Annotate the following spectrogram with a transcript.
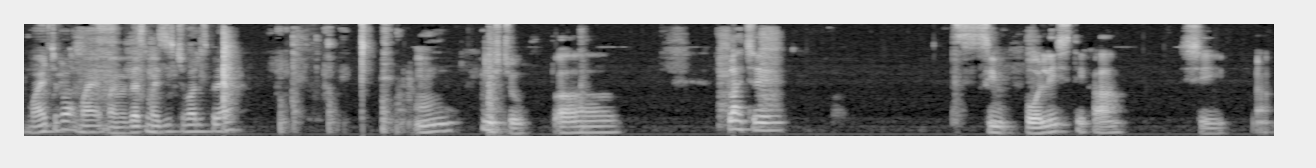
mai ai ceva? Mai, mai vreți să mai zici ceva despre ea? Mm, nu știu. Uh, place simbolistica și da,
